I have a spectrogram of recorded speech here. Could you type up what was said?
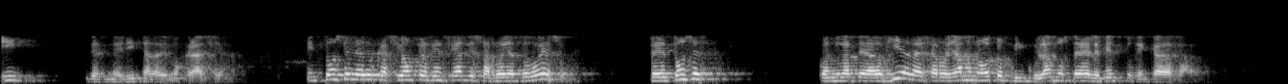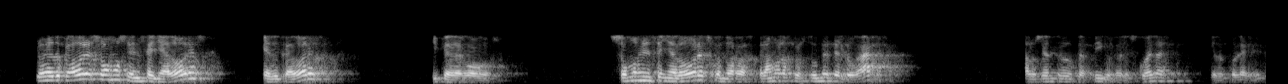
y desmerita la democracia. Entonces la educación presencial desarrolla todo eso. Pero entonces, cuando la pedagogía la desarrollamos, nosotros vinculamos tres elementos en cada lado. Los educadores somos enseñadores, educadores y pedagogos. Somos enseñadores cuando arrastramos las costumbres del hogar a los centros educativos, a la escuela y a los colegios.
